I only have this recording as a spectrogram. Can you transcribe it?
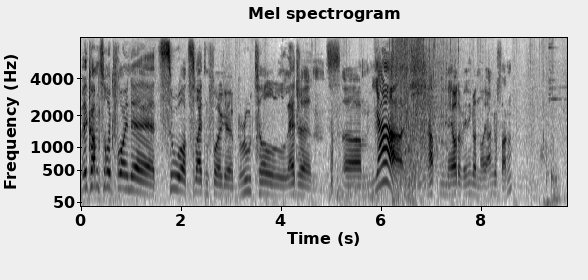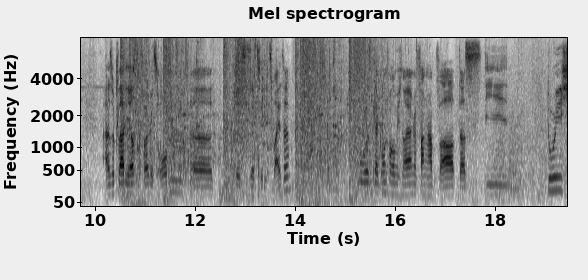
Willkommen zurück, Freunde, zur zweiten Folge Brutal Legends. Ähm, ja, ich habe mehr oder weniger neu angefangen. Also klar, die erste Folge ist oben, äh, das ist jetzt hier die zweite. Und der Grund, warum ich neu angefangen habe, war, dass ich durch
